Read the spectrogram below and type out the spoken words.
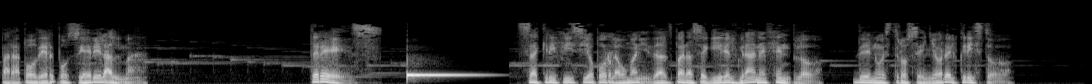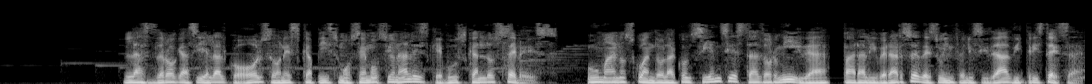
para poder poseer el alma. 3. Sacrificio por la humanidad para seguir el gran ejemplo, de nuestro Señor el Cristo. Las drogas y el alcohol son escapismos emocionales que buscan los seres humanos cuando la conciencia está dormida, para liberarse de su infelicidad y tristeza.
